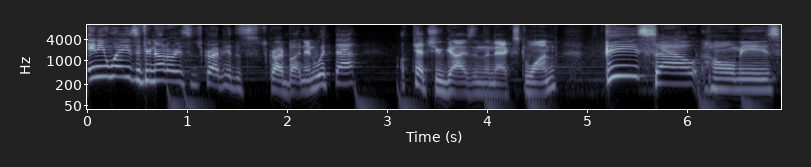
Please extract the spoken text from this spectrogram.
Anyways, if you're not already subscribed, hit the subscribe button. And with that, I'll catch you guys in the next one. Peace out, homies.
